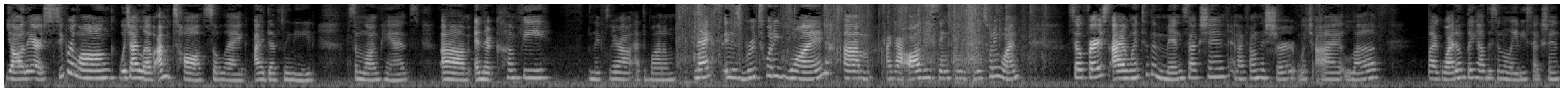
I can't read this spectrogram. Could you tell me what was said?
Y'all, they are super long, which I love. I'm tall, so like I definitely need some long pants. Um, and they're comfy and they flare out at the bottom. Next is Rue 21. Um, I got all these things from Rue 21. So first I went to the men's section and I found this shirt, which I love. Like, why don't they have this in the ladies section?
